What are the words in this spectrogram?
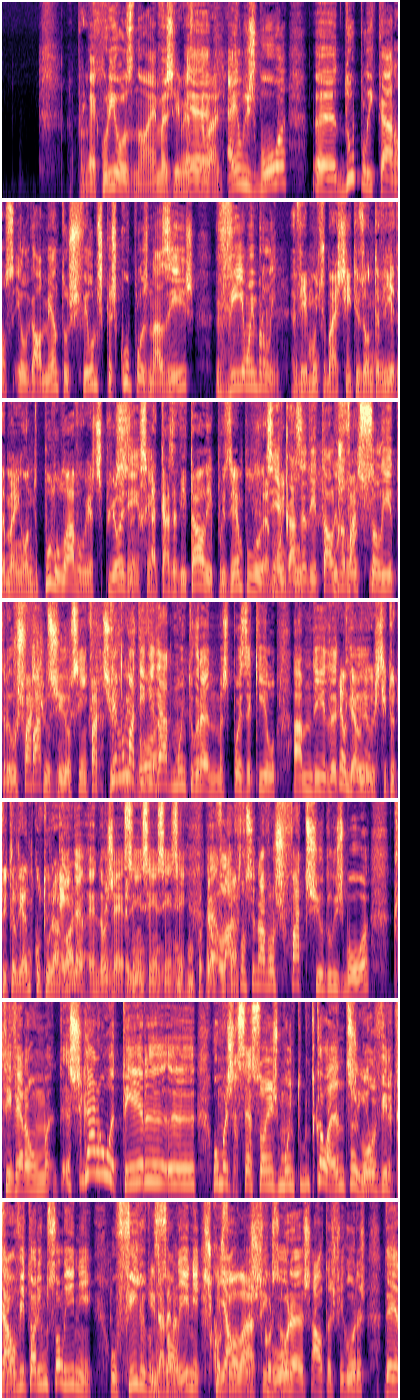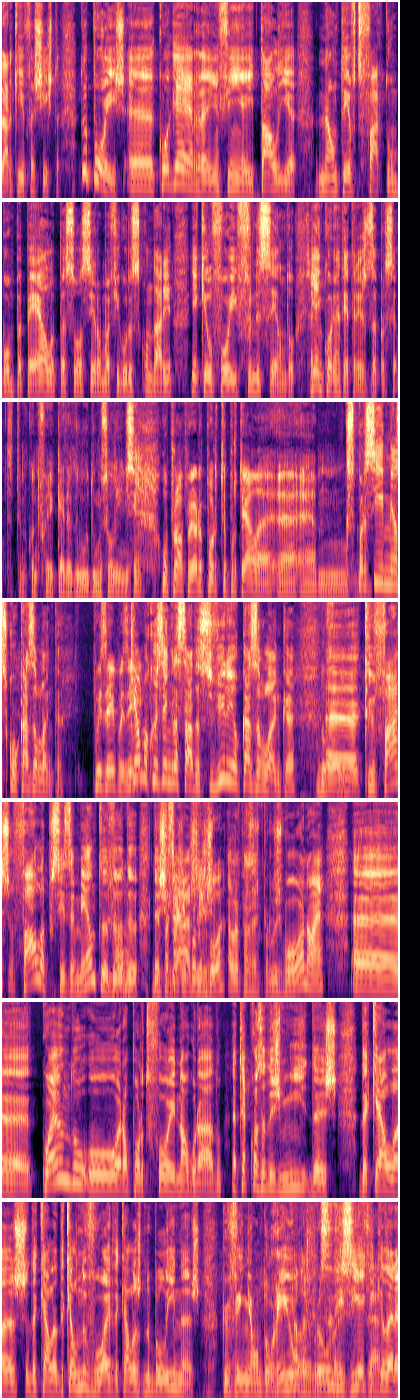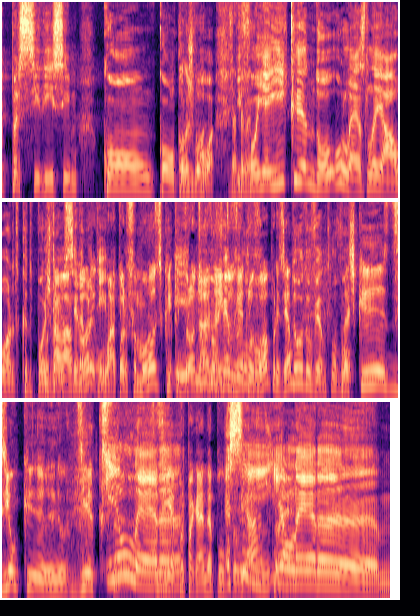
Pronto. É curioso, não é? Mas eh, trabalho. em Lisboa eh, duplicaram-se ilegalmente os filmes que as cúpulas nazis viam em Berlim. Havia muitos mais sítios onde havia também, onde pululavam estes espiões. Sim, sim. A Casa de Itália, por exemplo. Sim, muito, a Casa de Itália os na Rua do Fácios- Salitre, os Fácios, Fátio, os sim. Teve uma atividade muito grande, mas depois aquilo, à medida que... É onde é o Instituto Italiano de Cultura agora. Ainda, ainda hoje é, sim, um- sim, sim. sim. um Eh, Lá funcionavam os Fátio de Lisboa, que tiveram uma- chegaram a ter eh, umas recepções muito, muito calantes. Sim, Ou a vir cá o Vittorio Mussolini, o filho do Exatamente. Mussolini, e Discursou lá, altas discursou. figuras, altas figuras da hierarquia fascista. Depois, eh, com a guerra, enfim, a Itália não teve de facto um bom papel, passou a ser uma figura secundária e aquilo foi fenecendo. E em 43 desapareceu. Também quando foi a queda do, do Mussolini. Sim. O próprio aeroporto de Portela. ah, ah, Que se parecia imenso com o Casablanca. Pois é, pois é. Que é uma coisa engraçada. Se virem o Casablanca, uh, que faz, fala precisamente fala. De, de, das passagem viagens, por Lisboa. A passagem por Lisboa, não é? Uh, quando o aeroporto foi inaugurado, até por causa das, das daquelas, daquela, daquele nevoeiro, daquelas nebelinas que vinham do Rio, brumas, se dizia exato. que aquilo era parecidíssimo com, com, com Lisboa. E foi aí que andou o Leslie Howard, que depois o veio tal ser ator, abatido. um ator famoso que, que entrou na, tudo o na, e vento tudo o vento levou. por exemplo. Tudo o vento levou. Mas que diziam que dizia que Ele era- fazia propaganda pelos Sim, aliados. não é? ele era.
